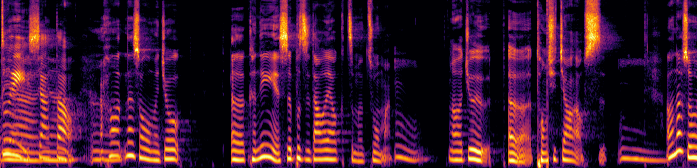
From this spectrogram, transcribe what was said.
对，吓到。嗯然后那时候我们就呃肯定也是不知道要怎么做嘛，嗯。然后就呃同去叫老师。嗯。然后那时候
